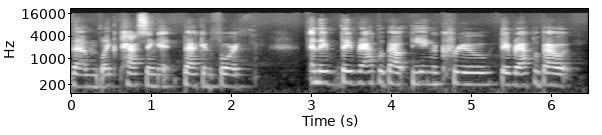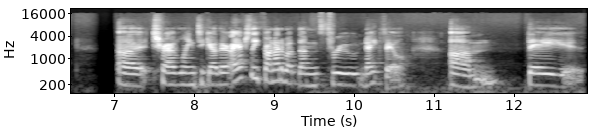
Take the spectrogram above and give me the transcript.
them like passing it back and forth. And they they rap about being a crew. They rap about uh, traveling together. I actually found out about them through Night Vale. Um, they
